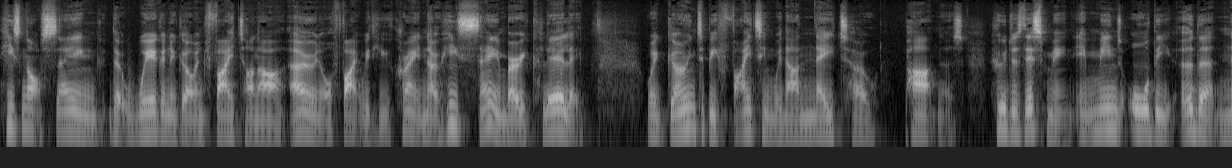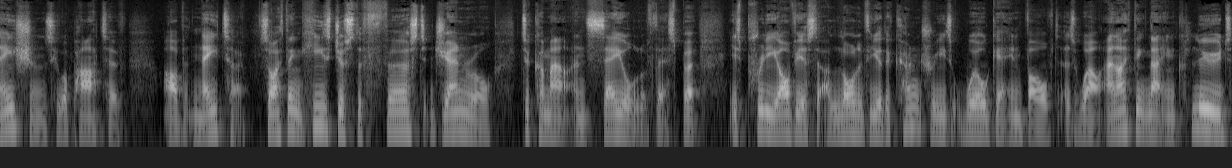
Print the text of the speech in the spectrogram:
he's not saying that we're going to go and fight on our own or fight with Ukraine. No, he's saying very clearly we're going to be fighting with our NATO partners. Who does this mean? It means all the other nations who are part of, of NATO. So I think he's just the first general to come out and say all of this, but it's pretty obvious that a lot of the other countries will get involved as well. And I think that includes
